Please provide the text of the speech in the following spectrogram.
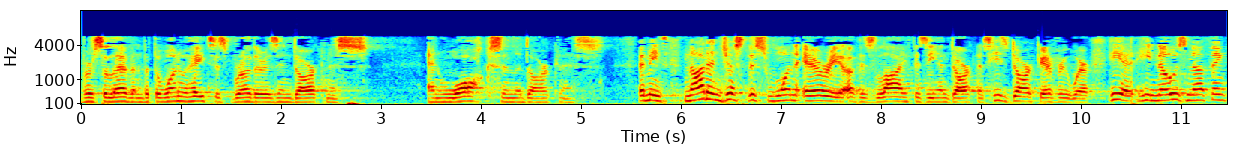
Verse 11 But the one who hates his brother is in darkness and walks in the darkness. That means not in just this one area of his life is he in darkness. He's dark everywhere. He, he knows nothing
